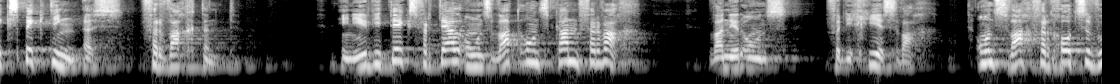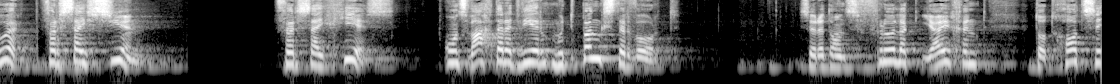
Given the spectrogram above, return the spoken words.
expecting is, verwagtend. En hierdie teks vertel ons wat ons kan verwag wanneer ons vir die Gees wag. Ons wag vir God se woord, vir sy seun, vir sy Gees. Ons wag dat dit weer moet Pinkster word sodat ons vrolik juigend tot God se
